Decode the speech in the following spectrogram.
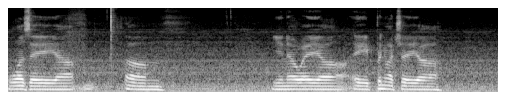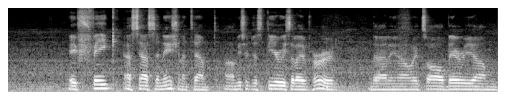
was a uh, um, you know a uh, a pretty much a uh, a fake assassination attempt. Um, these are just theories that I've heard that you know it's all very um,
